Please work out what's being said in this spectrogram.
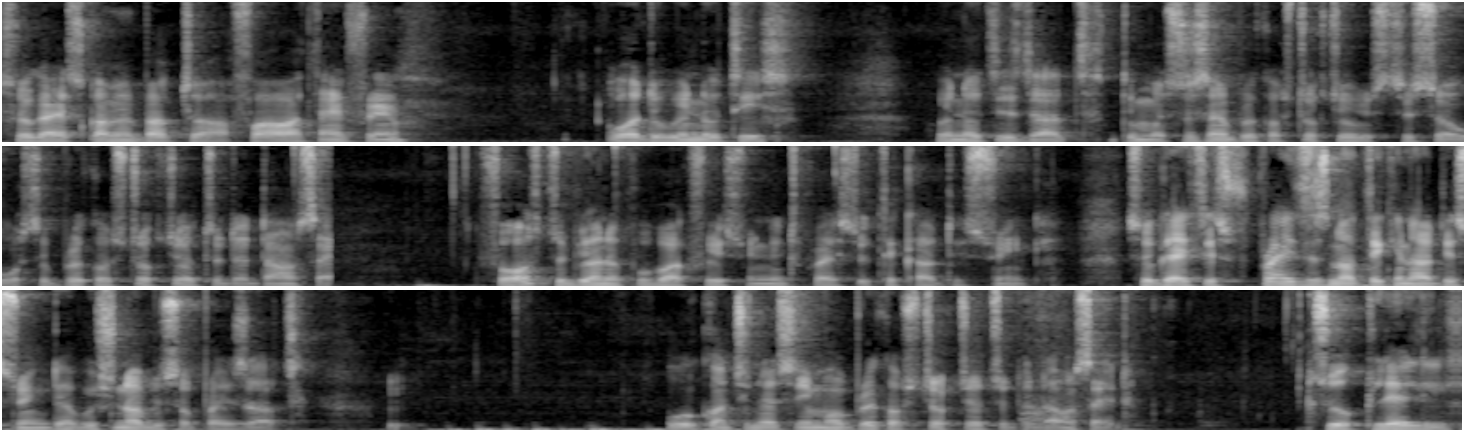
So guys, coming back to our 4 hour time frame, what do we notice? We notice that the most recent break of structure we still saw was a break of structure to the downside. For us to be on a pullback phase, we need price to take out the swing. So guys, if price is not taking out the swing, then we should not be surprised that we'll continue seeing more break of structure to the downside. So clearly,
